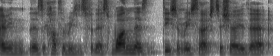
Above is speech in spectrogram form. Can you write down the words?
I mean, there's a couple of reasons for this. One, there's decent research to show that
